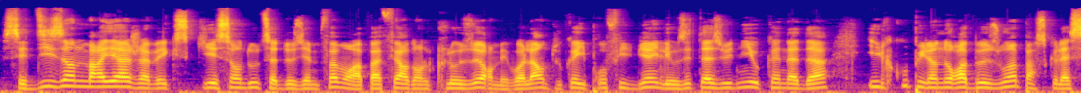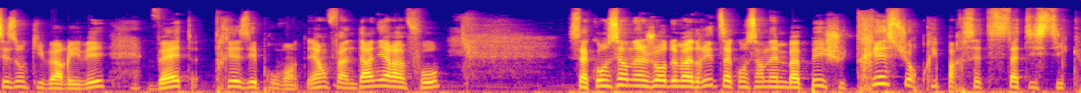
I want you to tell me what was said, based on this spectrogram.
ses 10 ans de mariage avec ce qui est sans doute sa deuxième femme, on va pas faire dans le closer, mais voilà, en tout cas il profite bien, il est aux états unis au Canada, il coupe, il en aura besoin parce que la saison qui va arriver va être très éprouvante. Et enfin, dernière info, ça concerne un joueur de Madrid, ça concerne Mbappé, je suis très surpris par cette statistique,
